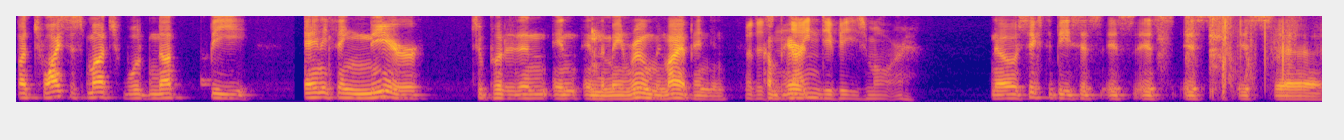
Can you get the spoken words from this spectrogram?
but twice as much would not be anything near to put it in in in the main room, in my opinion. But it's Compared- 9 dBs more. No, 60 Bs is is is is is uh,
